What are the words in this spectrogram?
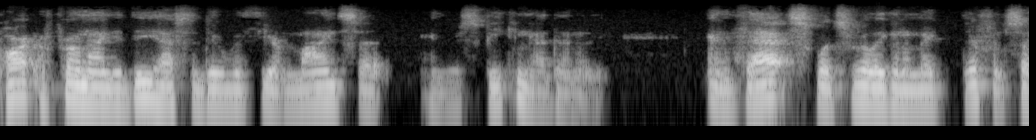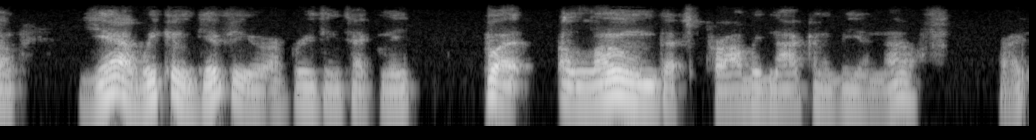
part of Pro 90D has to do with your mindset and your speaking identity. And that's what's really going to make the difference. So, yeah, we can give you a breathing technique, but alone, that's probably not going to be enough right?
